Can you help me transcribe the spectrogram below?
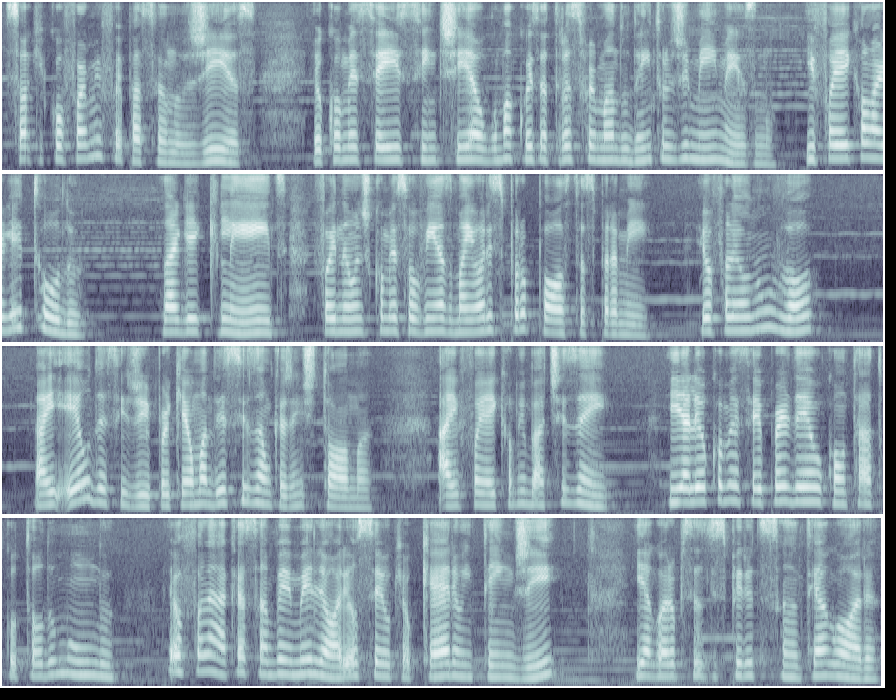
Só que conforme foi passando os dias, eu comecei a sentir alguma coisa transformando dentro de mim mesmo. E foi aí que eu larguei tudo. Larguei clientes, foi onde começou a vir as maiores propostas para mim. Eu falei, eu não vou. Aí eu decidi, porque é uma decisão que a gente toma. Aí foi aí que eu me batizei. E ali eu comecei a perder o contato com todo mundo. Eu falei, ah, quer saber melhor? Eu sei o que eu quero, eu entendi e agora eu preciso do Espírito Santo, e agora?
